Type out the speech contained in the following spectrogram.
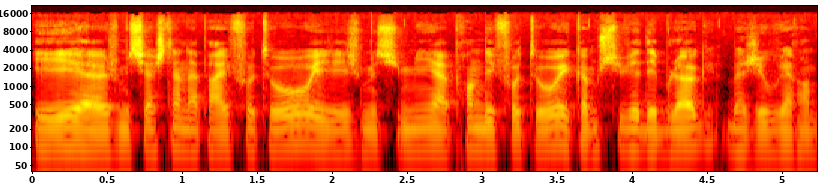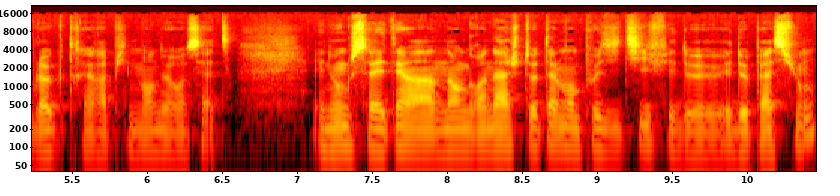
Et je me suis acheté un appareil photo et je me suis mis à prendre des photos. Et comme je suivais des blogs, bah, j'ai ouvert un blog très rapidement de recettes. Et donc ça a été un engrenage totalement positif et de, passion.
